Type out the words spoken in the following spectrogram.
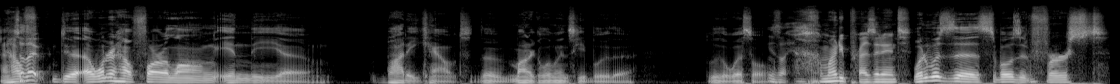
How, so that I wonder how far along in the uh, body count the Monica Lewinsky blew the blew the whistle. he's like, "Ugh, I'm already president. When was the supposed first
